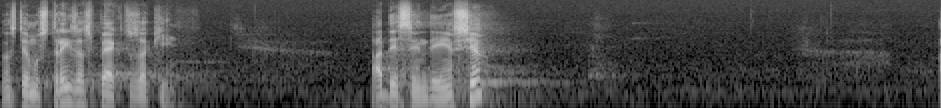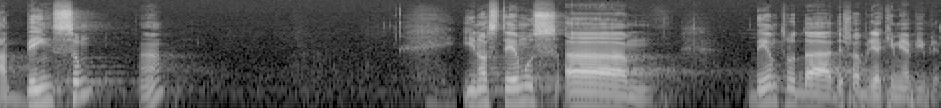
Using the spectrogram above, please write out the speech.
Nós temos três aspectos aqui a descendência, a bênção, né? e nós temos ah, dentro da. Deixa eu abrir aqui minha Bíblia.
